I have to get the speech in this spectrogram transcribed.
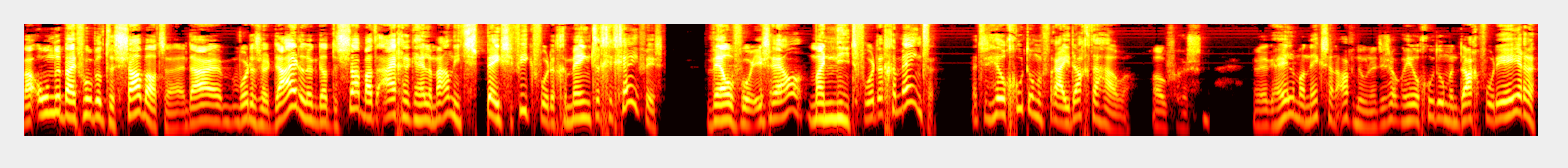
waaronder bijvoorbeeld de Sabbatten. Daar worden ze duidelijk dat de Sabbat eigenlijk helemaal niet specifiek voor de gemeente gegeven is. Wel voor Israël, maar niet voor de gemeente. Het is heel goed om een vrije dag te houden, overigens. Daar wil ik helemaal niks aan afdoen. Het is ook heel goed om een dag voor de Heren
